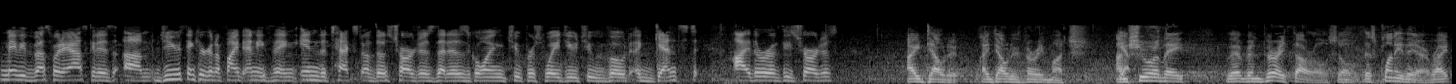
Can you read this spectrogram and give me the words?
maybe the best way to ask it is, um, do you think you're going to find anything in the text of those charges that is going to persuade you to vote against either of these charges? I doubt it. I doubt it very much. I'm Yeah. sure they, they've been very thorough, so there's plenty there, right?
